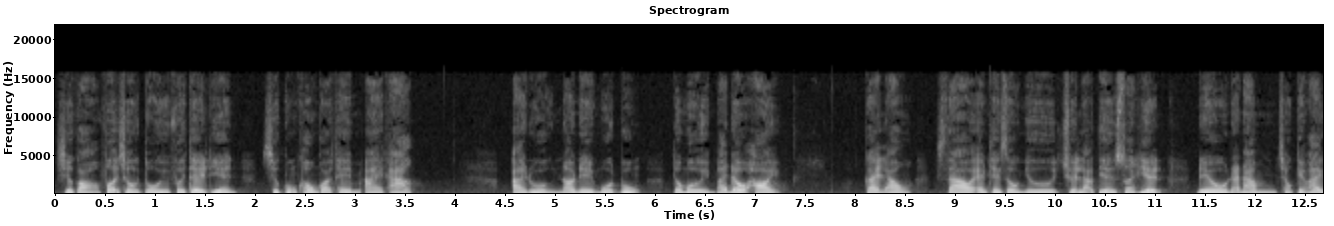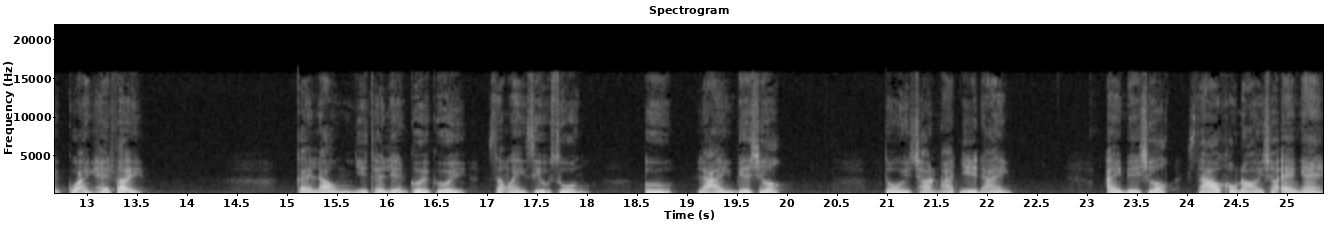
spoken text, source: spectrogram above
Chỉ có vợ chồng tôi với Thầy Liên, Chứ cũng không có thêm ai khác. Ăn uống no nề một bụng, Tôi mới bắt đầu hỏi. Cải Long, Sao em thấy giống như chuyện lão tiên xuất hiện Đều đã nằm trong kế hoạch của anh hết vậy? Cải Long nhìn thấy Liên cười cười, Giọng anh dịu xuống. Ừ là anh biết trước. Tôi tròn mắt nhìn anh. Anh biết trước, Sao không nói cho em nghe?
